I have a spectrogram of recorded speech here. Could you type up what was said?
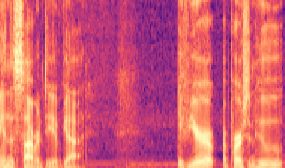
in the sovereignty of God. If you're a person who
